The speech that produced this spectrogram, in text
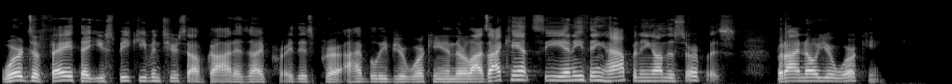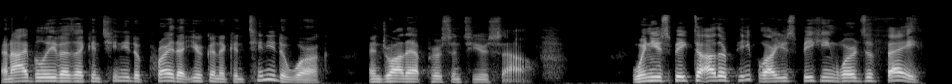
Words of faith that you speak even to yourself. God, as I pray this prayer, I believe you're working in their lives. I can't see anything happening on the surface, but I know you're working. And I believe as I continue to pray that you're going to continue to work and draw that person to yourself. When you speak to other people, are you speaking words of faith?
